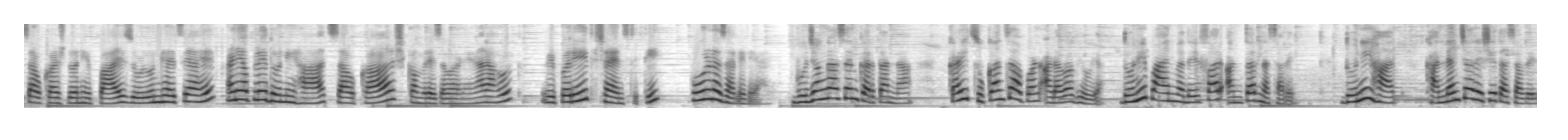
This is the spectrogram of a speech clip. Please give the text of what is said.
सावकाश दोन्ही पाय जुळवून घ्यायचे आहेत आणि आपले दोन्ही हात सावकाश कमरेजवळ नेणार आहोत. विपरीत शयन स्थिती पूर्ण झालेली आहे. भुजंगासन करताना काही चुकांचा आपण आढावा घेऊया. दोन्ही पायांमध्ये फार अंतर नसावे. दोन्ही हात खांद्यांच्या रेषेत असावेत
